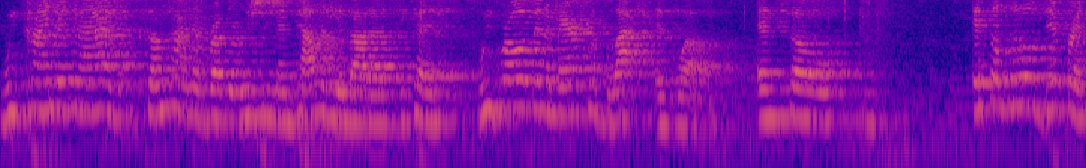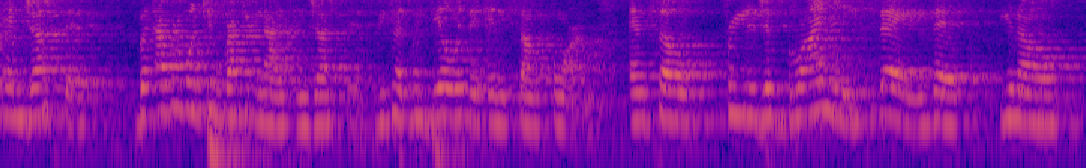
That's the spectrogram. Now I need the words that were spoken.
we kind of have some kind of revolution mentality about us because we grow up in America black as well. And so it's a little different in justice but everyone can recognize injustice because we deal with it in some form. And so for you to just blindly say that, you know,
